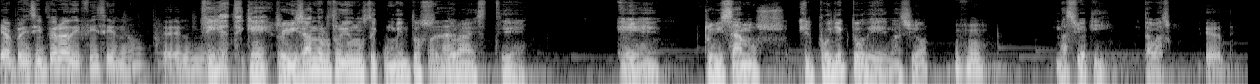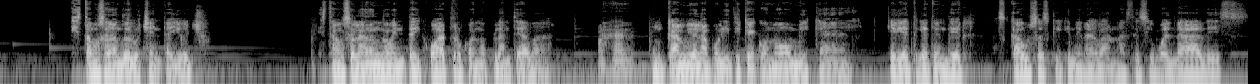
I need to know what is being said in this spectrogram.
Y al principio era difícil, ¿no? Fíjate que revisando el otro día unos documentos, ahora este, eh, revisamos el proyecto de Nación, nació aquí, en Tabasco. Fíjate. Estamos hablando del 88, estamos hablando del 94 cuando planteaba un cambio en la política económica, que había que atender las causas que generaban las desigualdades,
